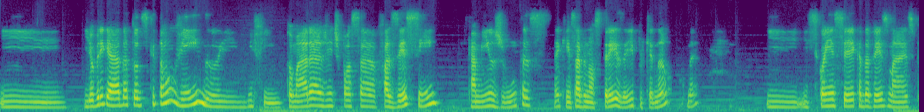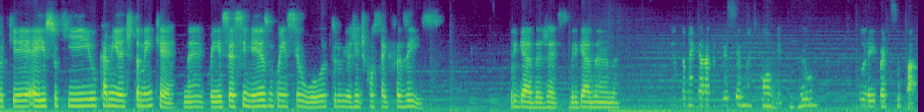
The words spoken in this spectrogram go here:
E e obrigada a todos que estão ouvindo e, enfim, tomara a gente possa fazer sim caminhos juntas, né? Quem sabe nós três aí, por que não, né? E, e, se conhecer cada vez mais, porque é isso que o caminhante também quer, né? Conhecer a si mesmo, conhecer o outro, e a gente consegue fazer isso. Obrigada, Jéssica. Obrigada, Ana. Eu também quero agradecer muito o convite, viu? Adorei participar.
